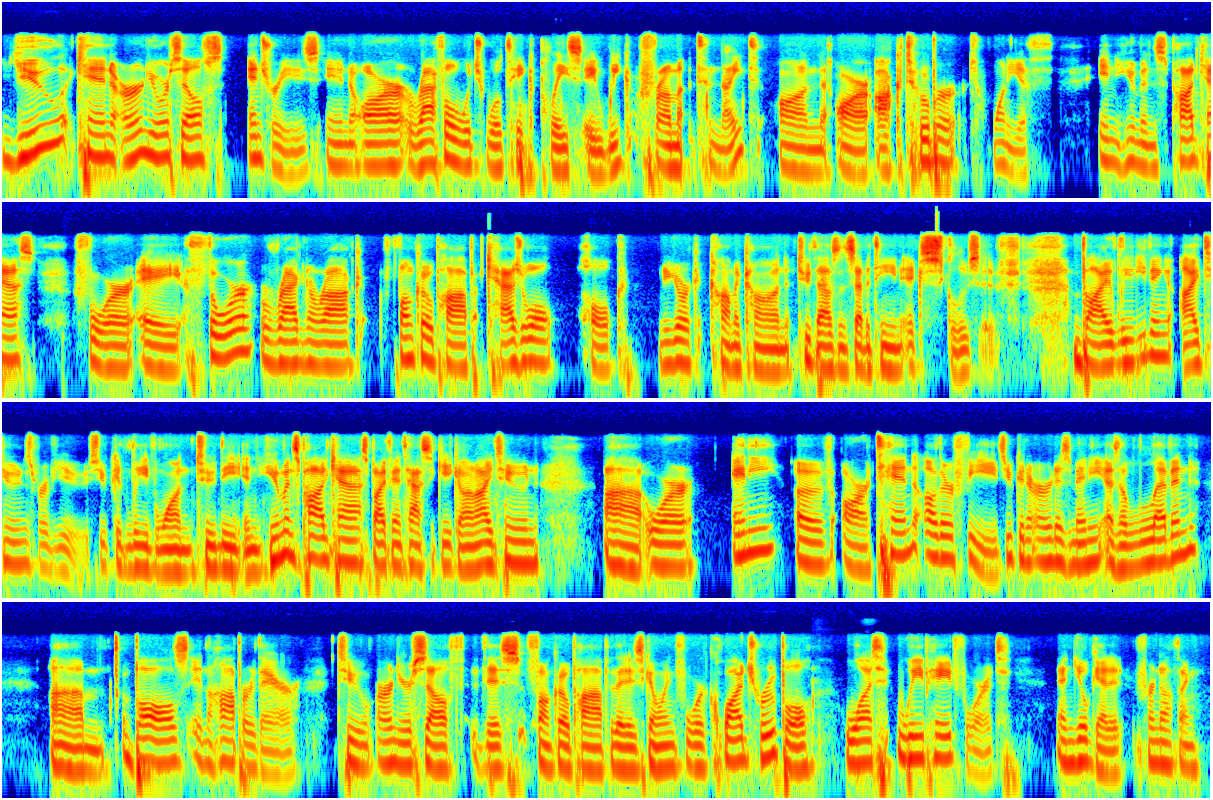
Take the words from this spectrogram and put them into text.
You can earn yourselves entries in our raffle, which will take place a week from tonight on our October 20th Inhumans podcast for a Thor Ragnarok Funko Pop Casual Hulk New York Comic Con 2017 exclusive. By leaving iTunes reviews, you could leave one to the Inhumans podcast by Fantastic Geek on iTunes uh, or any of our 10 other feeds. You can earn as many as 11 um, balls in the hopper there to earn yourself this Funko Pop that is going for quadruple what we paid for it. And you'll get it for nothing.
